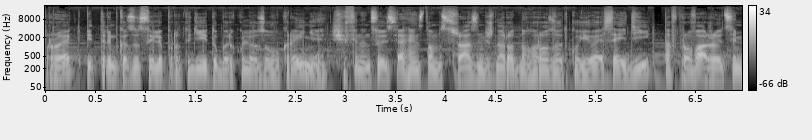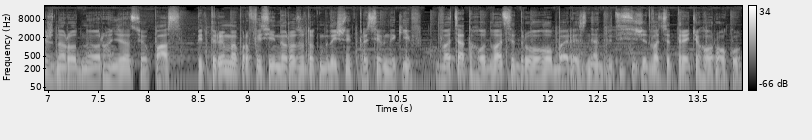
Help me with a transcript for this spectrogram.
Проект підтримка зусиль протидії туберкульозу в Україні, що фінансується Агентством США з міжнародного розвитку USAID та впроваджується міжнародною організацією ПАС, підтримує професійний розвиток медичних працівників. 20-22 березня 2023 року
